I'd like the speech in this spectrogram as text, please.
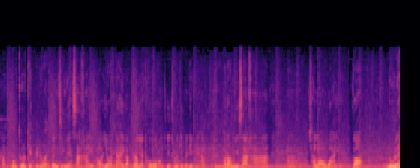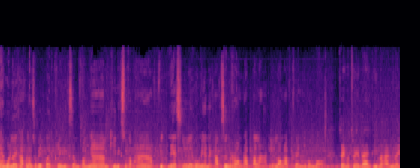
ครับๆบวกธุรกิจไปด้วยแล้วจริงๆเนี่ยสาขาที่ต่อยอดได้กับปริญญาโทของที่ธุรกิจบัณฑิตนะครับอืมเพราะเรามีสาขาอ่าชะลอวัยก็ ดูแลหมดเลยครับ เราจะไปเปิดคลินิกเสริมความงาม คลินิกสุขภาพ ฟิตเนส หรืออะไรพวกเนี้ยนะครับ ซึ่งรองรับตลาดหรือรองรับเทรนด์ที่ผมบอกแสดงว่าเทรนด์แรกที่มหาวิทยาลัย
